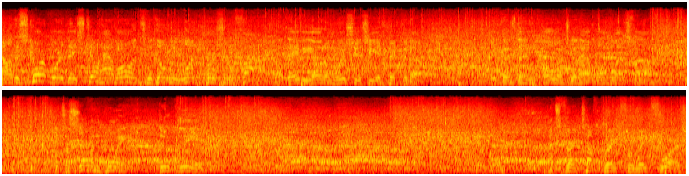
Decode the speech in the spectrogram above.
Now, on the scoreboard, they still have Owens with only one personal foul. Well, Davey Odom wishes he had picked it up because then Owens would have one less foul. It's a seven-point Duke lead. That's a very tough break for Wake Forest.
